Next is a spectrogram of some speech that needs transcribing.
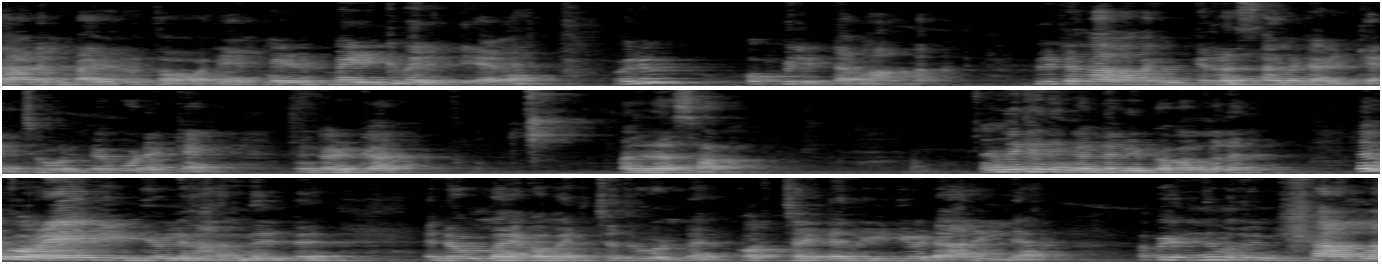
നാടൻ പയർ തോരൻ മെഴു മെഴുക്ക് വരട്ടിയാണ് ഒരു ഉപ്പിലിട്ട മാങ്ങ. ഉപ്പിലിട്ട മാങ്ങ ഭയങ്കര രസമാണ് കഴിക്കാൻ. ചോറിന്റെ കൂടെയൊക്കെ കഴിക്കാൻ നല്ല രസമാണ്. എന്തൊക്കെ നിങ്ങളുടെ വിഭവങ്ങൾ ഞാൻ കുറേ വീഡിയോയിൽ വന്നിട്ട് എന്റെ ഉമ്മയൊക്കെ മരിച്ചത് കൊണ്ട് കുറച്ചായിട്ട് വീഡിയോ ഇടാറില്ല. അപ്പോൾ ഇന്ന് മുതൽ ഇൻഷാല്ല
